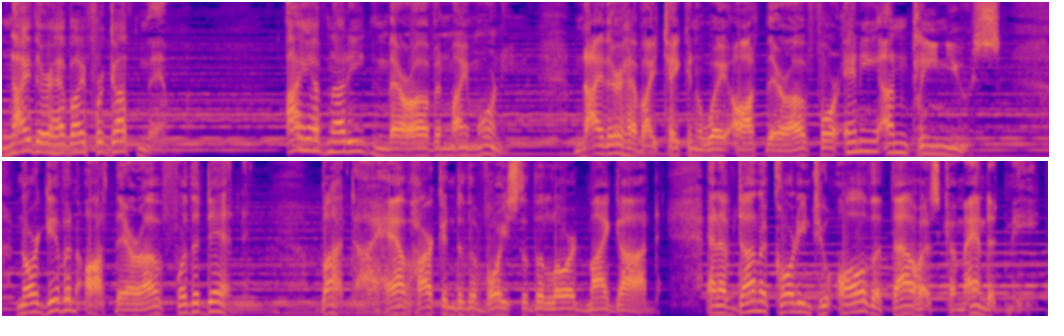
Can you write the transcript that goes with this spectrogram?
neither have I forgotten them. I have not eaten thereof in my mourning, neither have I taken away aught thereof for any unclean use, nor given aught thereof for the dead. But I have hearkened to the voice of the Lord my God, and have done according to all that thou hast commanded me.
